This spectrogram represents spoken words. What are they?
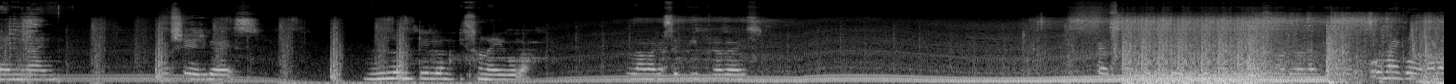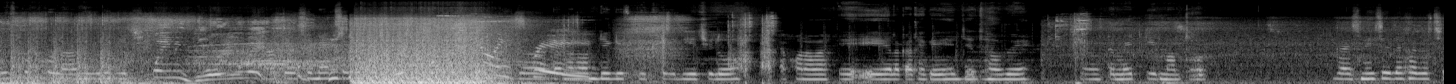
নাইন নাইন শেষ গাইস মিলন টিলন কিছু নাই এগুলো। এগুলো আমার কাছে পিঁপড়া গাইস ও মাই গড আমার স্কোপ Flaming glory away! হাতে আছে ম্যাক্স Killing spree! দিয়েছিল এখন আমাকে এই এলাকা থেকে যেতে হবে এবং একটা মেট কিট মারতে হবে গাইস নিচে দেখা যাচ্ছে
